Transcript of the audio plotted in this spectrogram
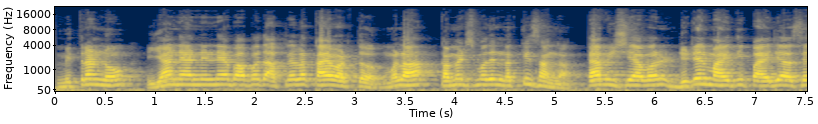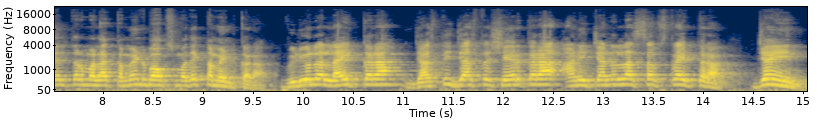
मित्रांनो या न्यायनिर्णयाबाबत आपल्याला काय वाटतं? मला कमेंट्समध्ये नक्की सांगा. त्या विषयावर डिटेल माहिती पाहिजे असेल तर मला कमेंट बॉक्समध्ये कमेंट करा. व्हिडिओला लाईक करा जास्तीत जास्त शेअर करा आणि चॅनलला सबस्क्राईब करा. जय हिंद.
